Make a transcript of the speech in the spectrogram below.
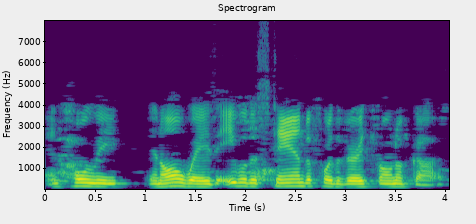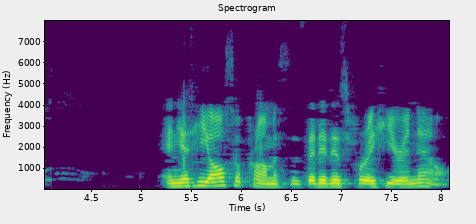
and holy in all ways, able to stand before the very throne of God. And yet he also promises that it is for a here and now.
